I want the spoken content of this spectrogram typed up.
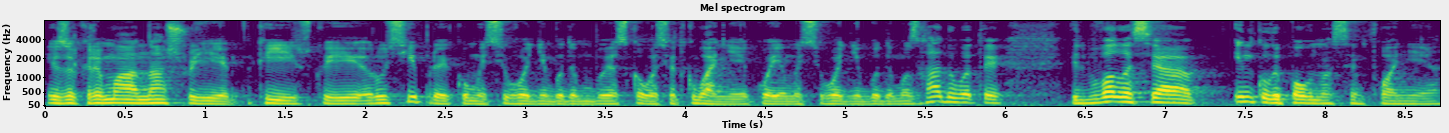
і, зокрема, нашої Київської Русі, про яку ми сьогодні будемо обов'язково святкування, якої ми сьогодні будемо згадувати, відбувалася інколи повна симфонія,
